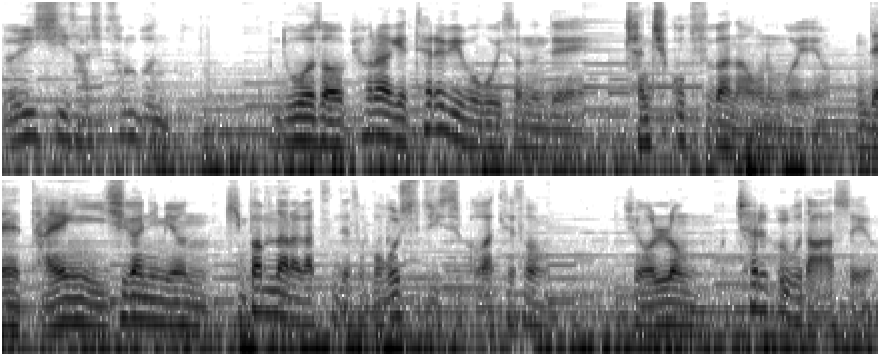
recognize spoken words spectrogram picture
10시 43분. 누워서 편하게 테레비 보고 있었는데 잔치국수가 나오는 거예요. 근데 다행히 이 시간이면 김밥 나라 같은 데서 먹을 수도 있을 것 같아서 지금 얼렁 차를 끌고 나왔어요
